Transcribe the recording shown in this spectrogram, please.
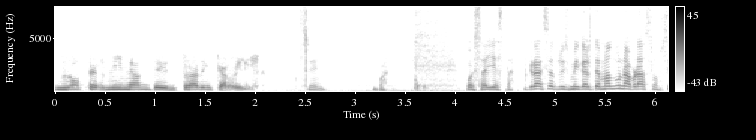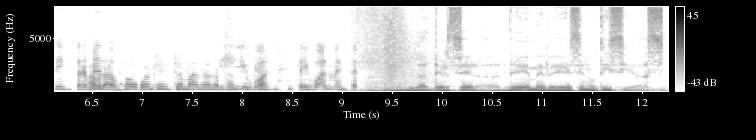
no terminan de entrar en carril. Sí, bueno. Pues ahí está. Gracias, Luis Miguel. Te mando un abrazo, sí, tremendo. Abrazo, buen fin de semana. Igualmente, igualmente. La tercera de MBS Noticias.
